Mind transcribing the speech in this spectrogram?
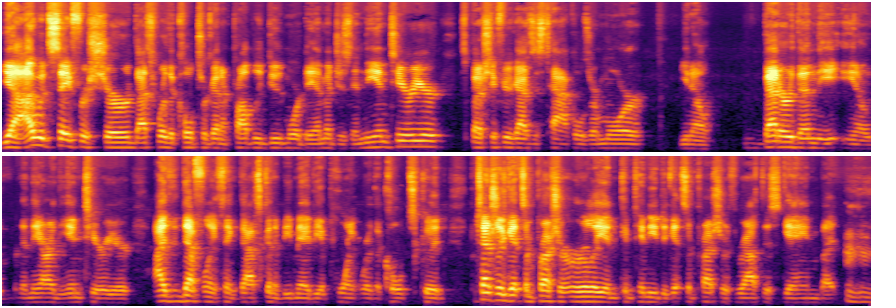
yeah, I would say for sure that's where the Colts are going to probably do more damage is in the interior, especially if your guys' tackles are more, you know, better than the, you know, than they are in the interior. I definitely think that's going to be maybe a point where the Colts could potentially get some pressure early and continue to get some pressure throughout this game. But, mm-hmm.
